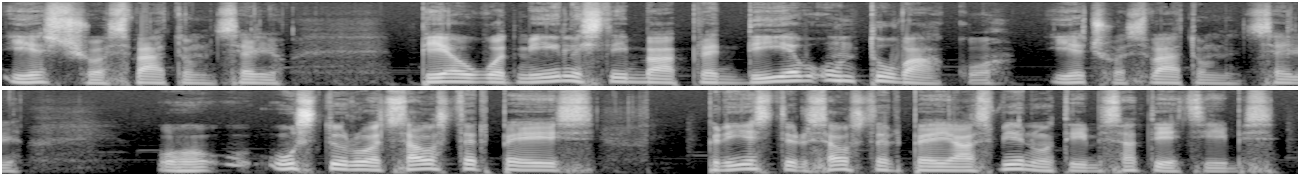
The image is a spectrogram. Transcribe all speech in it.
ies šo svētumu ceļu, pieaugot mīlestībā pret Dievu un tuvāko, iet šo svētumu ceļu, uzturot savstarpējas priesteru savstarpējās vienotības attiecības –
